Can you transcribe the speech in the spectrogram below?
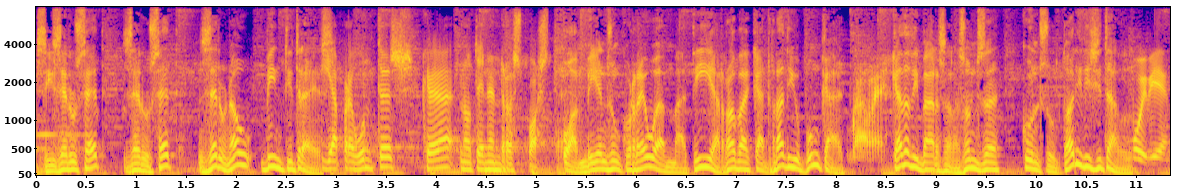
607 07 09 23. Hi ha preguntes que no tenen resposta. O envia'ns un correu a matí arroba catradio.cat. Cada dimarts a les 11, consultori digital. Muy bien.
